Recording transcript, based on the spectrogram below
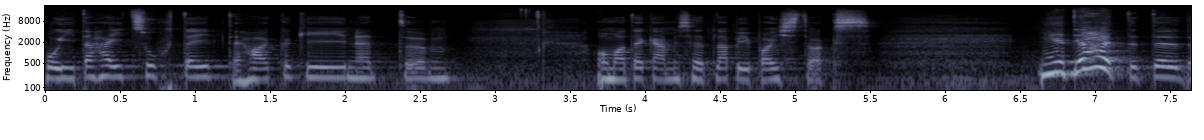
hoida häid suhteid, teha ikkagi need um, oma tegemised läbipaistvaks. Nii et jah, et, et, et,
